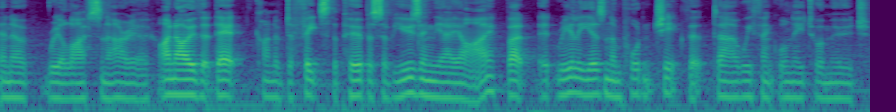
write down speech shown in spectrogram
in a real life scenario. I know that that kind of defeats the purpose of using the AI, but it really is an important check that uh, we think will need to emerge.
